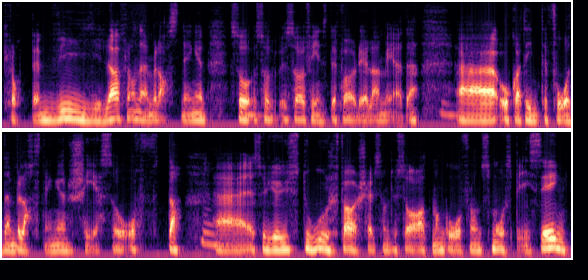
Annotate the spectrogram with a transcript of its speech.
kroppen vila från den belastningen så, mm. så, så, finns det fördelar med det. Mm. Eh, och att inte få den belastningen ske så ofta. Mm. Eh, så det gör ju stor försel som du sa att man går från småspising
